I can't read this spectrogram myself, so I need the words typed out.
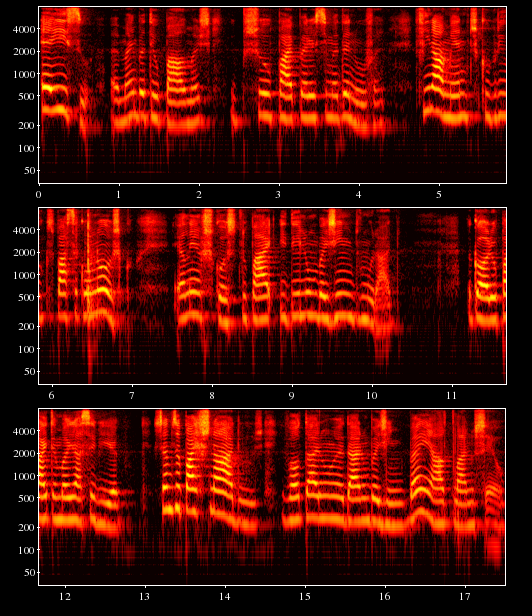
É isso! A mãe bateu palmas e puxou o pai para cima da nuvem. Finalmente descobriu o que se passa conosco. Ela enroscou-se no pai e deu-lhe um beijinho demorado. Agora o pai também já sabia. Estamos apaixonados! E voltaram a dar um beijinho bem alto lá no céu.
